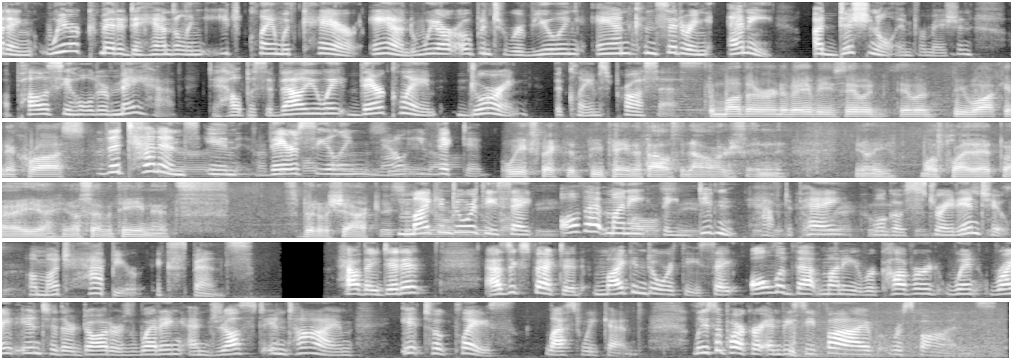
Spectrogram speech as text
adding, We are committed to handling each claim with care, and we are open to reviewing and considering any additional information a policyholder may have to help us evaluate their claim during the claims process. The mother and the babies, they would they would be walking across. The tenants in their ceiling now evicted. We expect to be paying thousand dollars, and you know you multiply that by uh, you know 17. It's it's a bit of a shock. Mike and Dorothy say all that money they didn't have to pay will go straight into a much happier expense. How they did it? As expected, Mike and Dorothy say all of that money recovered went right into their daughter's wedding, and just in time, it took place last weekend. Lisa Parker, NBC5, responds.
